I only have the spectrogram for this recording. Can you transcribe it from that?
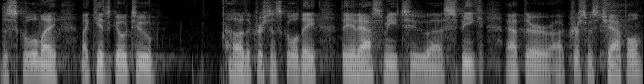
the school my, my kids go to, uh, the Christian school, they, they had asked me to uh, speak at their uh, Christmas chapel.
